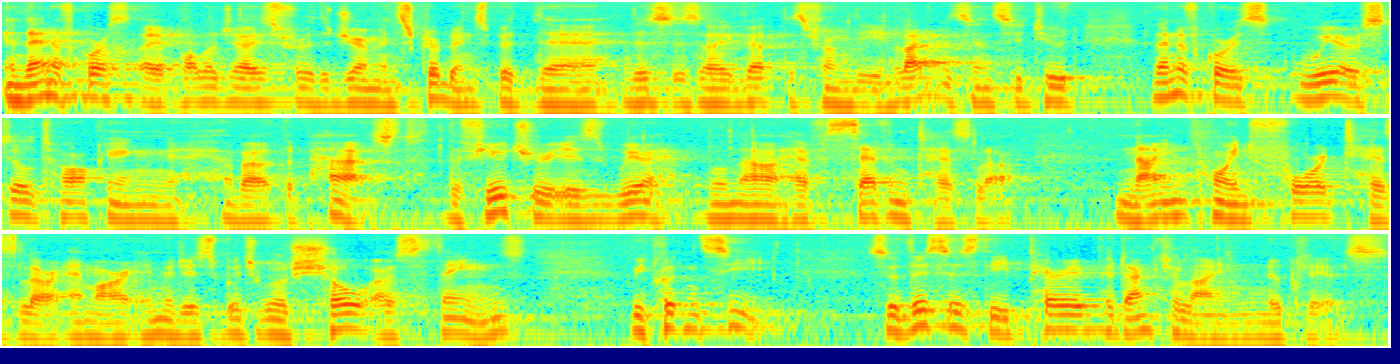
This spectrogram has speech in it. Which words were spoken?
And then, of course, I apologize for the German scribblings, but uh, this is, I got this from the Leibniz Institute. Then, of course, we are still talking about the past. The future is we will now have 7 Tesla, 9.4 Tesla MR images, which will show us things we couldn't see. So this is the peripedunculine nucleus,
